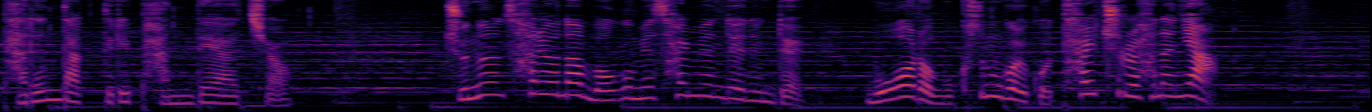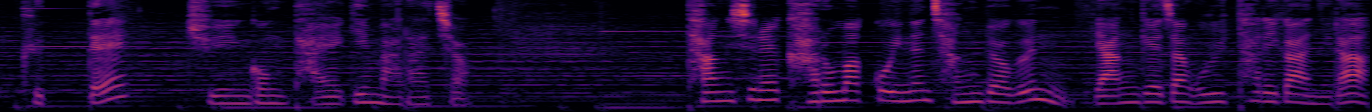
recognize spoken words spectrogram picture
다른 닭들이 반대하죠. 주는 사료나 먹으며 살면 되는데 뭐하러 목숨 걸고 탈출을 하느냐? 그때 주인공 닭이 말하죠. 당신을 가로막고 있는 장벽은 양계장 울타리가 아니라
